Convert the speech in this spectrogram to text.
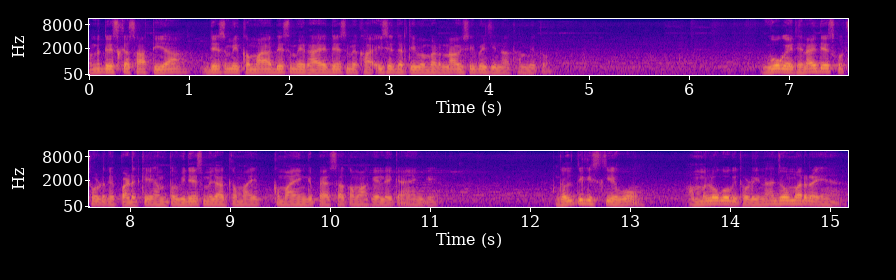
हमने देश का साथ दिया, देश में कमाया, देश में रहा देश में खाया, इसी धरती पर मरना, इसी पे जीना था हमें तो। वो गए थे ना देश को छोड़ के, पढ़ के, हम तो विदेश में जा कमाए कमाएँगे, पैसा कमा के लेके आएँगे। गलती किसकी है वो? हम लोगों की थोड़ी ना, जो मर रहे हैं।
